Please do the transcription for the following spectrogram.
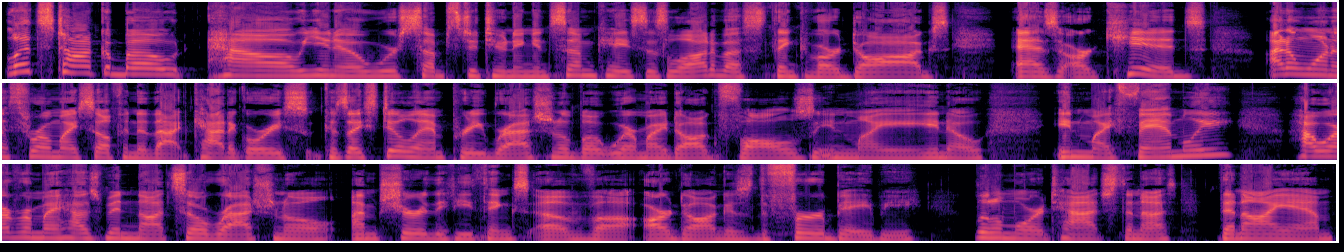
let's talk about how, you know, we're substituting. In some cases, a lot of us think of our dogs as our kids. I don't want to throw myself into that category because I still am pretty rational about where my dog falls in my, you know, in my family. However, my husband, not so rational. I'm sure that he thinks of uh, our dog as the fur baby, a little more attached than us, than I am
